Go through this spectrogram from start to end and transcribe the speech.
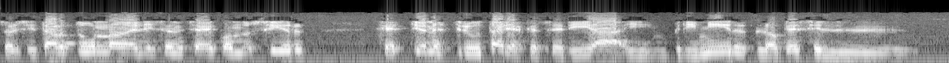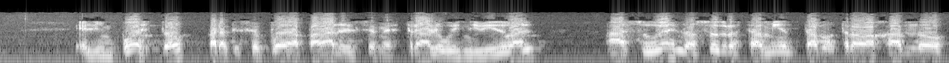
solicitar turno de licencia de conducir, gestiones tributarias, que sería imprimir lo que es el, el impuesto para que se pueda pagar el semestral o individual. A su vez, nosotros también estamos trabajando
